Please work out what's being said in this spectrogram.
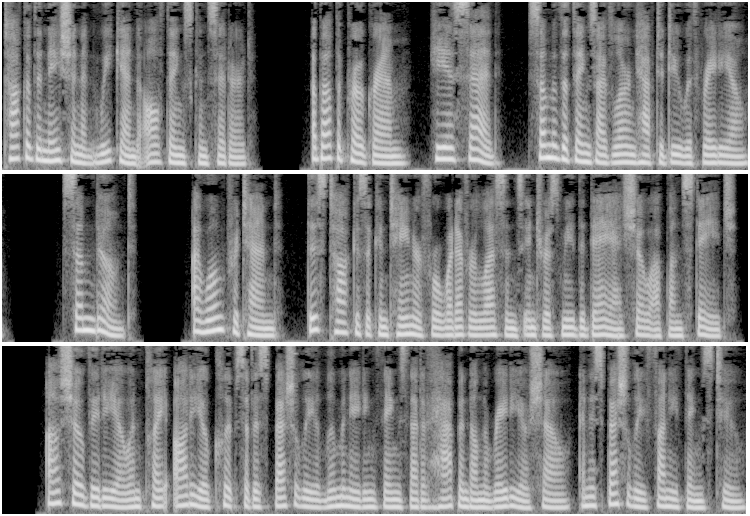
Talk of the Nation and Weekend All Things Considered. About the program, he has said, Some of the things I've learned have to do with radio. Some don't. I won't pretend, this talk is a container for whatever lessons interest me the day I show up on stage. I'll show video and play audio clips of especially illuminating things that have happened on the radio show, and especially funny things too.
